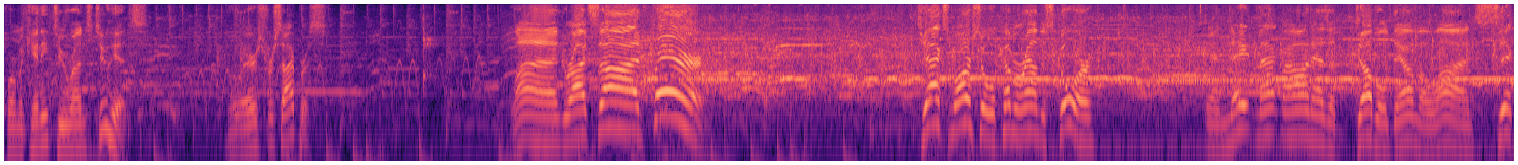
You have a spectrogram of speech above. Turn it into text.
For McKinney, two runs, two hits. No errors for Cypress. Lined right side, fair. Jax Marshall will come around to score. And Nate McMahon has a double down the line, six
